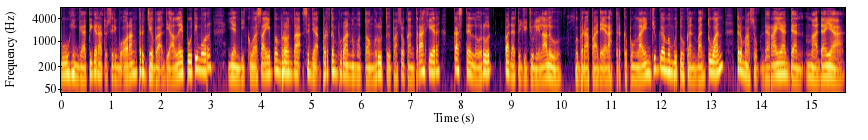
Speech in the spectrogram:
hingga 300.000 orang terjebak di Aleppo Timur yang dikuasai pemberontak sejak pertempuran memotong rute pasokan terakhir Castello Road pada 7 Juli lalu. Beberapa daerah terkepung lain juga membutuhkan bantuan termasuk Daraya dan Madaya.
